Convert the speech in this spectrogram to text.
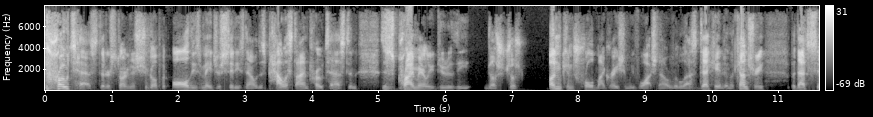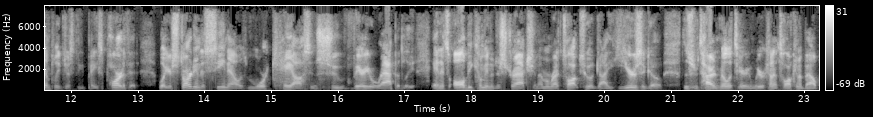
protests that are starting to show up at all these major cities now with this Palestine protest, and this is primarily due to the just, just uncontrolled migration we've watched now over the last decade in the country, but that's simply just the base part of it. What you're starting to see now is more chaos ensue very rapidly, and it's all becoming a distraction. I remember I talked to a guy years ago, this retired military, and we were kind of talking about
